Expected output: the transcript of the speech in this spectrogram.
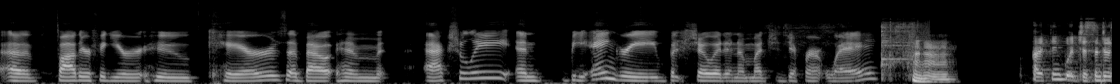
a father figure who cares about him actually and be angry but show it in a much different way. hmm I think what Jacinta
